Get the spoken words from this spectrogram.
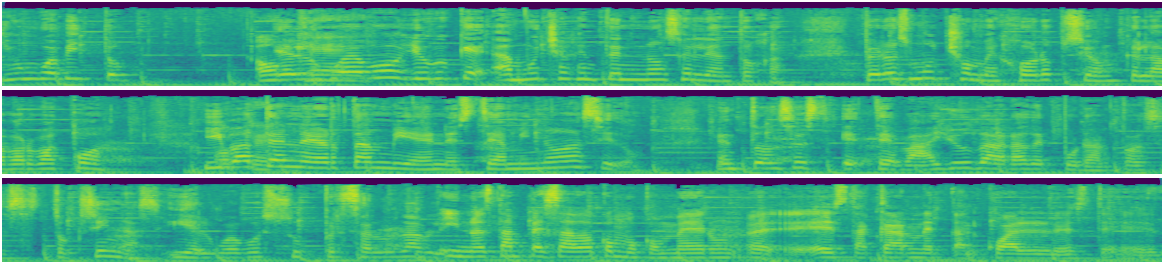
y un huevito. El huevo, yo creo que a mucha gente no se le antoja, pero es mucho mejor opción que la barbacoa. Y va a tener también este aminoácido. Entonces eh, te va a ayudar a depurar todas esas toxinas. Y el huevo es súper saludable. Y no es tan pesado como comer un- eh, esta carne tal cual, este.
